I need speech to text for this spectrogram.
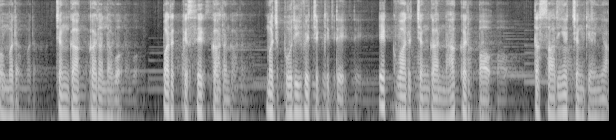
ਉਮਰ ਚੰਗਾ ਕਰ ਲਵੋ, ਪਰ ਕਿਸੇ ਕਾਰਨ ਮਜਬੂਰੀ ਵਿੱਚ ਕਿਤੇ ਇੱਕ ਵਾਰ ਚੰਗਾ ਨਾ ਕਰ ਪਾਓ, ਤਾਂ ਸਾਰੀਆਂ ਚੰਗਿਆਈਆਂ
